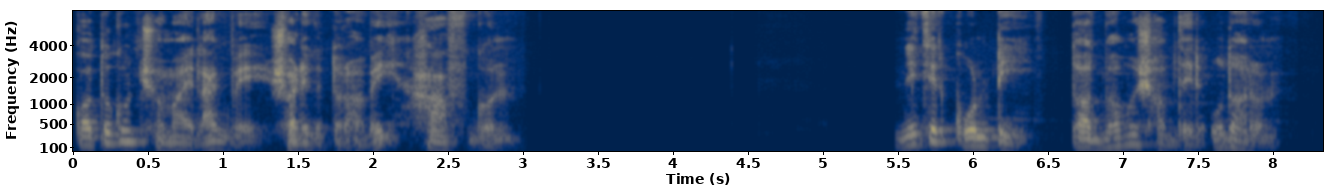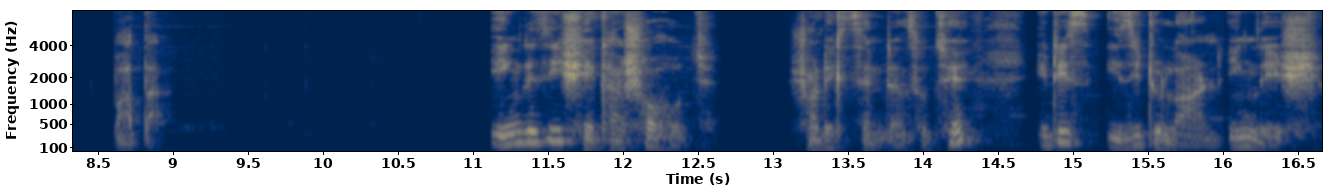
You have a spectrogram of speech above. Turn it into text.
কত গুণ সময় লাগবে? সঠিক উত্তর হবে হাফ গুণ। নিচের কোনটি তদ্ভব শব্দের উদাহরণ, পাতা। ইংরেজি শেখা সহজ। সঠিক সেন্টেন্স হচ্ছে it is easy to learn English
